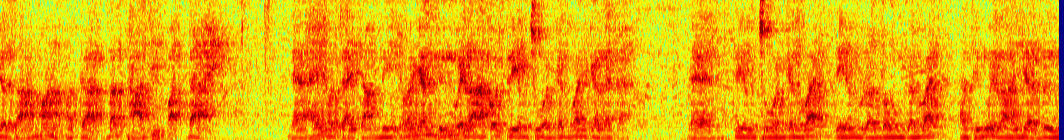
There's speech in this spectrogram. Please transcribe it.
จะสามารถประกาศรัฐาธิปัตย์ได้นะให้เข้าใจตามนี้ เพราะงั้นถึงเวลาก็เตรียมชวนกันไว้กันแล้วกันนะเตรียมชวนกันไว้ เตรียมระดมกันไว้ถ้าถึงเวลาอย่าลืม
